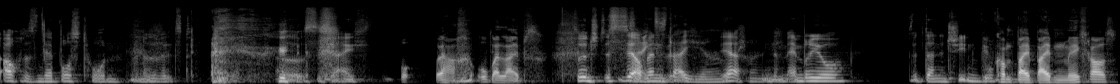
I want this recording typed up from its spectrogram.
auch, das sind ja Brusthoden, wenn du so willst. Also es ist ja eigentlich O ja, Oberleibs. so, es ist ja auch, wenn das Gleiche, ja, ja, in einem Embryo wird dann entschieden, wo. Kommt bei beiden Milch raus.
